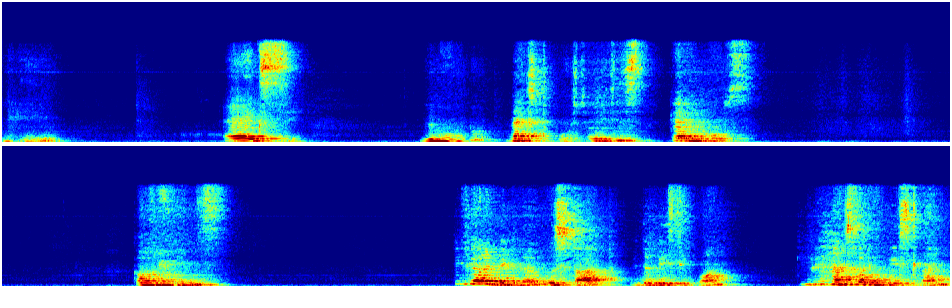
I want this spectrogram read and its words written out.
Inhale. Exhale. We move to next posture which is your knees. If you are a beginner, we'll start with the basic one. Keep your hands on your waistline.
